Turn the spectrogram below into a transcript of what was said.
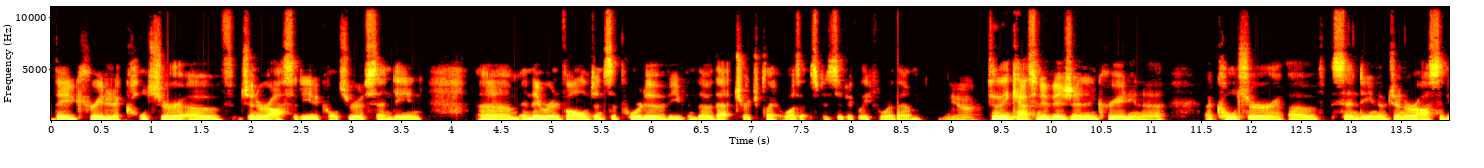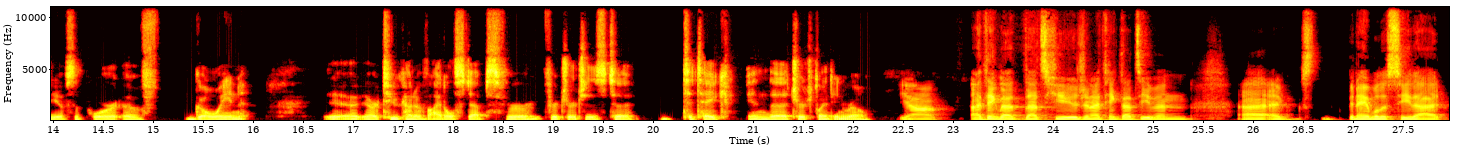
they'd created a culture of generosity a culture of sending um, and they were involved and supportive, even though that church plant wasn't specifically for them. Yeah. So I think casting a vision and creating a, a culture of sending, of generosity, of support, of going uh, are two kind of vital steps for for churches to to take in the church planting realm. Yeah, I think that that's huge, and I think that's even uh, I've been able to see that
